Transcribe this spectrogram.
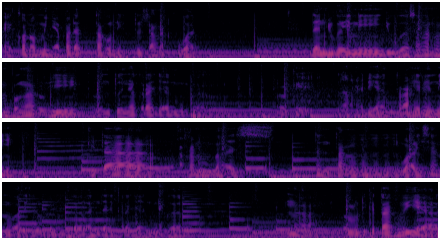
ekonominya pada tahun itu sangat kuat. Dan juga ini juga sangat mempengaruhi runtuhnya kerajaan Mughal. Oke nah di yang terakhir ini kita akan membahas tentang warisan-warisan peninggalan dari kerajaan Mughal. Nah, perlu diketahui ya,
